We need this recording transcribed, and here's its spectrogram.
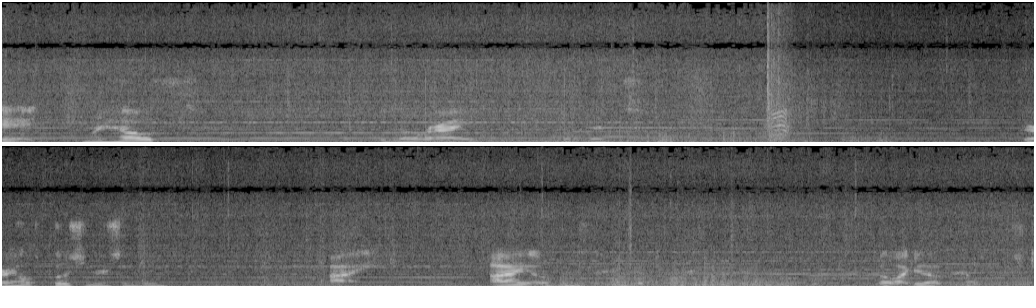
Okay, my health is alright. Is a health potion or something? I. I opens the inventory. Oh, I do have a health potion.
